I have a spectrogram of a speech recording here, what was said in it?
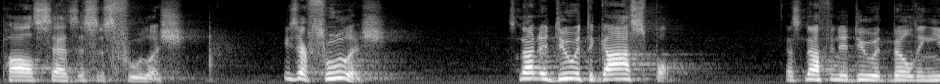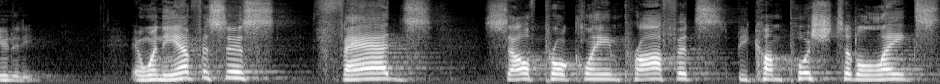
Paul says this is foolish. These are foolish. It's nothing to do with the gospel, it's nothing to do with building unity. And when the emphasis, fads, self proclaimed prophets become pushed to the lengths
